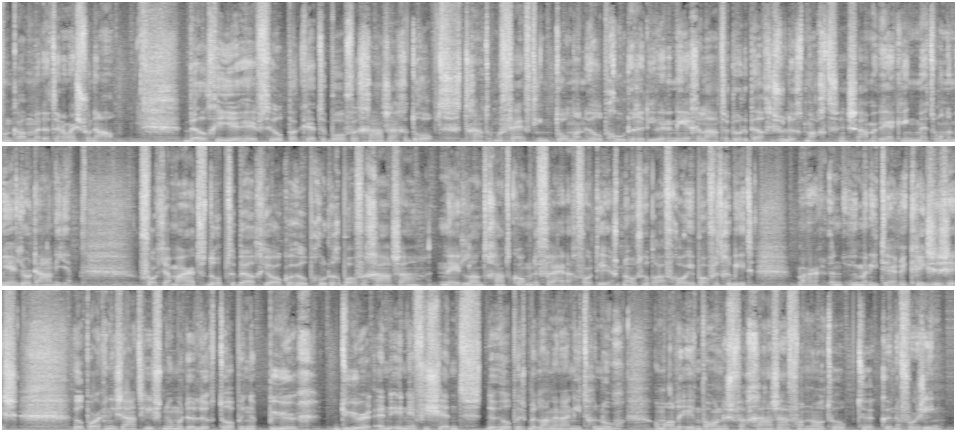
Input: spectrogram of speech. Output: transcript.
Van Kam met het NOS. België heeft hulppakketten boven Gaza gedropt. Het gaat om 15 ton aan hulpgoederen die werden neergelaten door de Belgische luchtmacht... in samenwerking met onder meer Jordanië. Vorig jaar maart dropte België ook al hulpgoederen boven Gaza. Nederland gaat komende vrijdag voor het eerst noodhulp afgooien boven het gebied... waar een humanitaire crisis is. Hulporganisaties noemen de luchtdroppingen puur, duur en inefficiënt. De hulp is belangen niet genoeg om alle inwoners van Gaza van noodhulp te kunnen voorzien.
